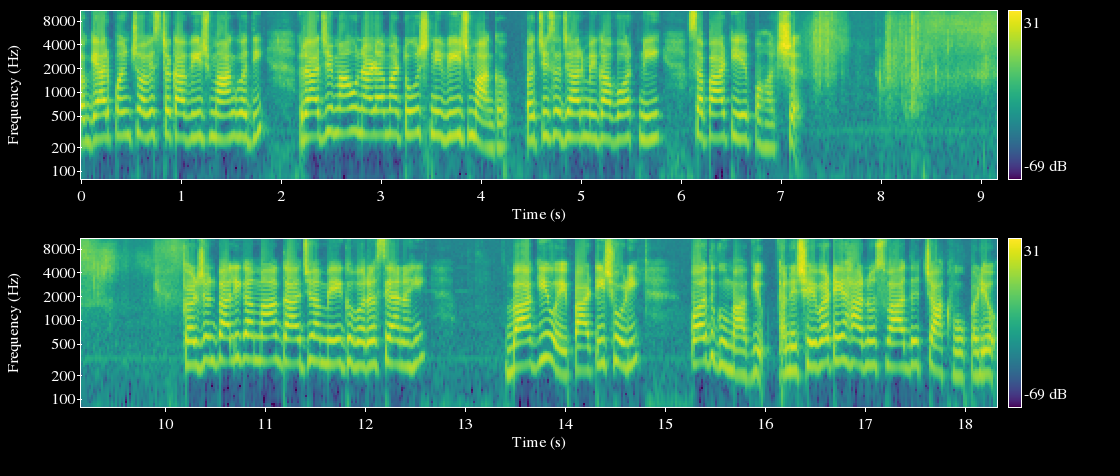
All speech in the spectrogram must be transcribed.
અગિયાર પોઈન્ટ ચોવીસ ટકા વીજ માંગ વધી. રાજ્યમાં ઉનાળામાં ટોચની વીજ માંગ પચીસ હજાર મેગાવોટની સપાટીએ પહોંચશે. કરજણ પાલિકામાં ગાજા મેઘ વરસ્યા નહીં. બાગીઓએ પાર્ટી છોડી પદ ગુમાવ્યું અને છેવટે હારનો સ્વાદ ચાખવો પડ્યો.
